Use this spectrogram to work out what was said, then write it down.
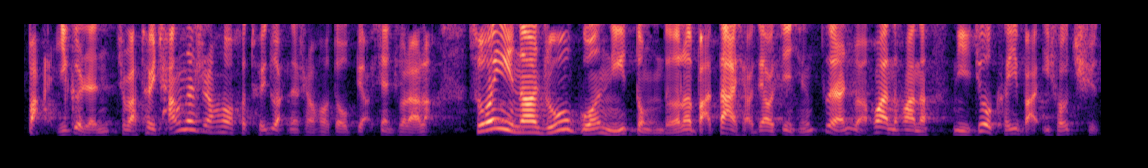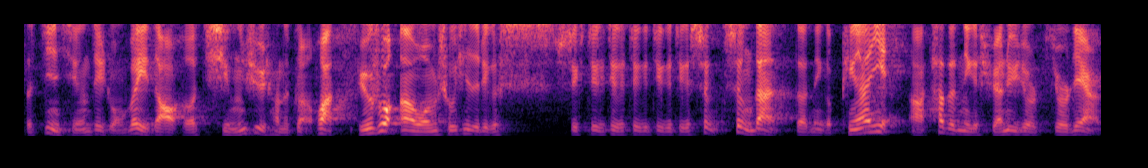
把一个人是吧，腿长的时候和腿短的时候都表现出来了。所以呢，如果你懂得了把大小调进行自然转换的话呢，你就可以把一首曲子进行这种味道和情绪上的转换。比如说啊，我们熟悉的这个这这个这个这个这个这个圣圣诞的那个平安夜啊，它的。那个旋律就是就是这样。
